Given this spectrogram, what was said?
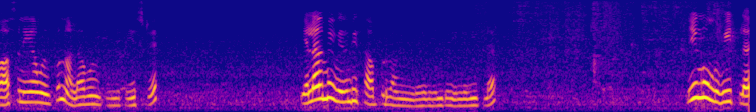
வாசனையாகவும் இருக்கும் நல்லாவும் இருக்குங்க டேஸ்ட்டு எல்லாருமே விரும்பி சாப்பிடுவாங்க இது வந்து எங்கள் வீட்டில் நீங்கள் உங்கள் வீட்டில்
